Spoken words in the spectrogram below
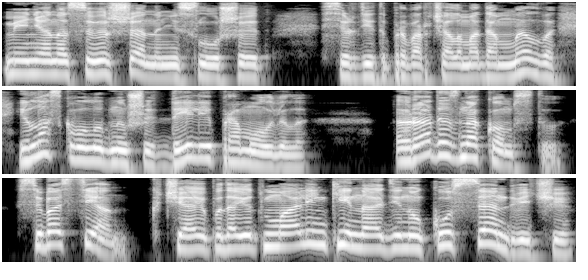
Меня она совершенно не слушает», Сердито проворчала мадам Мелва и, ласково улыбнувшись Дели, промолвила. «Рада знакомству. Себастьян, к чаю подают маленькие на один укус сэндвичи».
